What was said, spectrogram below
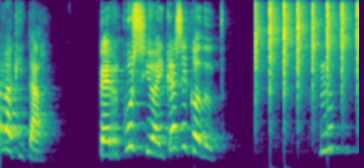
Erabakita, perkusioa ikasiko dut.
